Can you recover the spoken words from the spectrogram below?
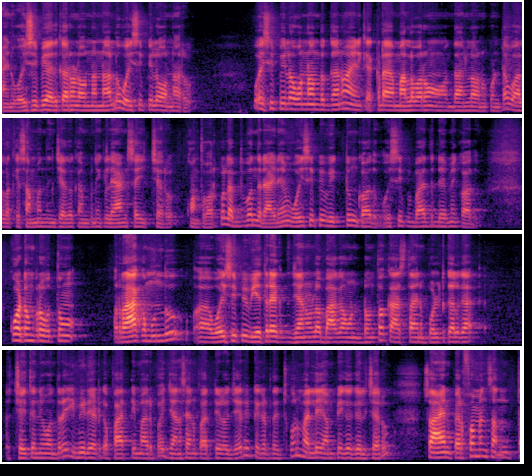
ఆయన వైసీపీ అధికారంలో ఉన్న వాళ్ళు వైసీపీలో ఉన్నారు. వైసీపీలో ఉన్నందుకు గాను ఆయనకి ఎక్కడ మల్లవరం దానిలో అనుకుంటా వాళ్ళకి సంబంధించి ఏదో కంపెనీకి ల్యాండ్స్ అయి ఇచ్చారు. కొంతవరకు లబ్ధి పొందాడు ఆయన ఏం వైసీపీ విక్టిమ్ కాదు. వైసీపీ బాధ్యత ఏమీ కాదు. కూటమి ప్రభుత్వం రాకముందు వైసీపీ వ్యతిరేకత జనంలో బాగా ఉండడంతో కాస్త ఆయన పొలిటికల్గా చైతన్యవంతుడే ఇమీడియట్గా పార్టీ మారిపోయి జనసేన పార్టీలో చేరి టికెట్ తెచ్చుకొని మళ్ళీ ఎంపీగా గెలిచారు. సో ఆయన పెర్ఫార్మెన్స్ అంత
